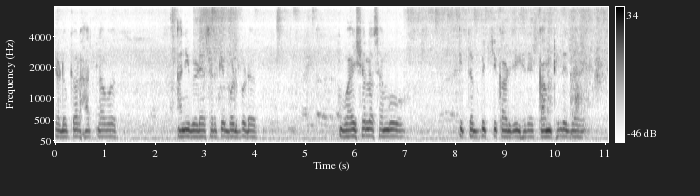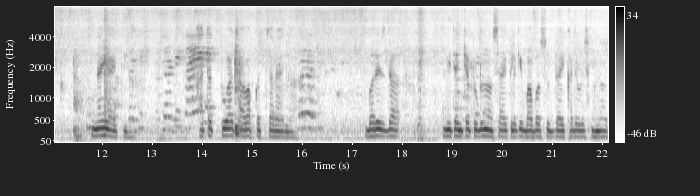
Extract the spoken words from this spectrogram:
त्या डोक्यावर हात लावत आणि वेड्यासारखे बडबडत वायशाला सांगू की तब्येतची काळजी घे रे कामठीले जाय. नाही ऐकलं आता तुझाच आवा कच्चा राहिला. बरेचदा मी त्यांच्यातोडून असं ऐकलं की बाबासुद्धा एखाद्या वेळेस म्हणत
